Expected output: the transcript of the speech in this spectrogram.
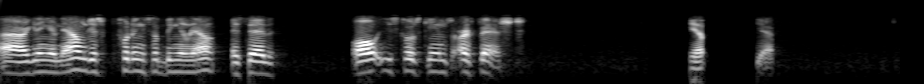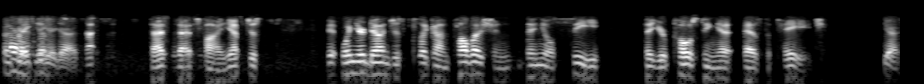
Uh, we're getting it now. I'm just putting something in now. It said all East Coast games are finished. Yep. Yeah. Okay, All right, okay, yep. guys. That, that that's fine. Yep. Just it, when you're done, just click on publish, and then you'll see that you're posting it as the page. Yes.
